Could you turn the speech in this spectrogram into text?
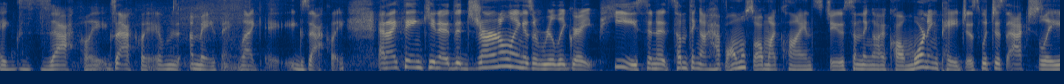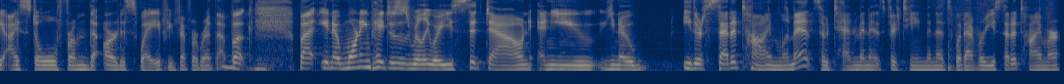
Exactly, exactly. It was amazing. Like, exactly. And I think, you know, the journaling is a really great piece. And it's something I have almost all my clients do, something I call morning pages, which is actually I stole from The Artist's Way, if you've ever read that book. Mm-hmm. But, you know, morning pages is really where you sit down and you, you know, either set a time limit, so 10 minutes, 15 minutes, whatever, you set a timer,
